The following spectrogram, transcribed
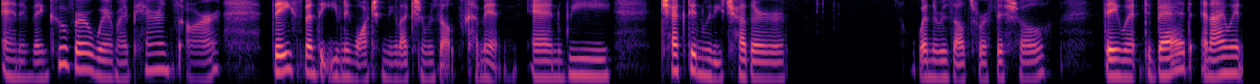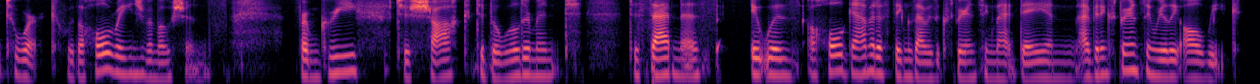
and in Vancouver, where my parents are, they spent the evening watching the election results come in. And we checked in with each other when the results were official. They went to bed, and I went to work with a whole range of emotions from grief to shock to bewilderment to sadness. It was a whole gamut of things I was experiencing that day, and I've been experiencing really all week.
